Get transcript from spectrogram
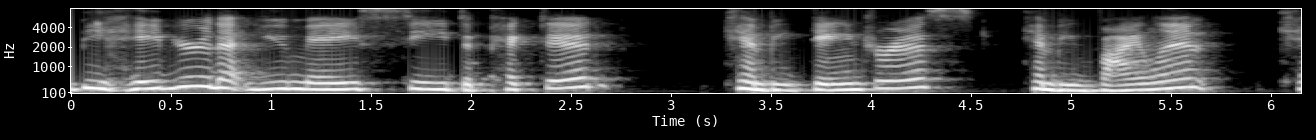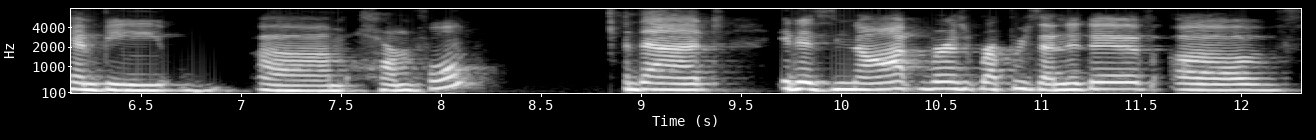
behavior that you may see depicted can be dangerous, can be violent, can be um, harmful, that it is not re- representative of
